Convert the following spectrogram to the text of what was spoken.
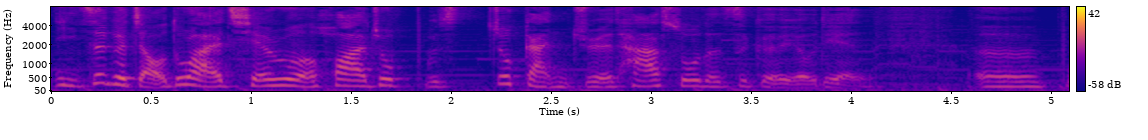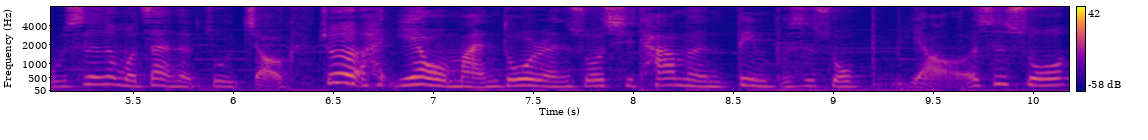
以这个角度来切入的话，就不就感觉他说的这个有点呃，不是那么站得住脚。就也有蛮多人说，其实他们并不是说不要，而是说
